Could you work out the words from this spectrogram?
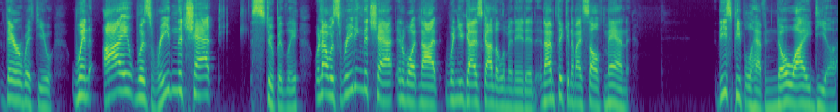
there with you. When I was reading the chat stupidly, when I was reading the chat and whatnot, when you guys got eliminated, and I'm thinking to myself, man, these people have no idea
